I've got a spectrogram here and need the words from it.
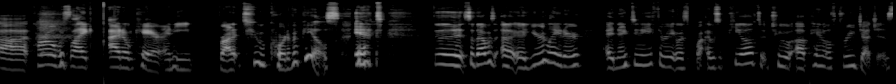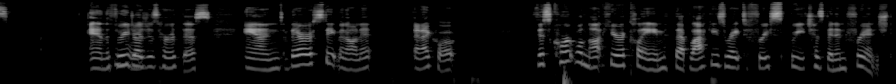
uh, Carl was like, I don't care, and he brought it to Court of Appeals. And the so that was a, a year later in 1983. It was it was appealed to, a panel of three judges, and the 3 Mhm. judges heard this, and their statement on it, and I quote. This court will not hear a claim that Blackie's right to free speech has been infringed.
